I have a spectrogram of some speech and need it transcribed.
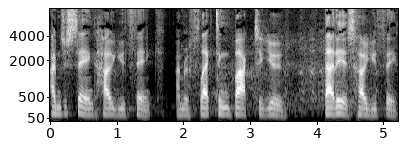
I'm just saying how you think. I'm reflecting back to you. That is how you think.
